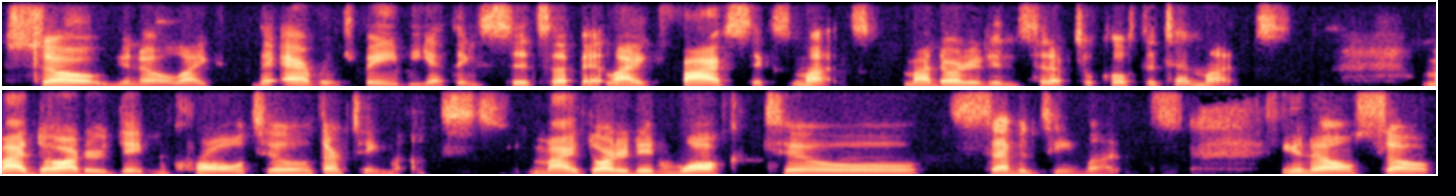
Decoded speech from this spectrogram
So, you know, like the average baby, I think, sits up at like five, six months. My daughter didn't sit up till close to 10 months. My daughter didn't crawl till 13 months. My daughter didn't walk till 17 months. You know, so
